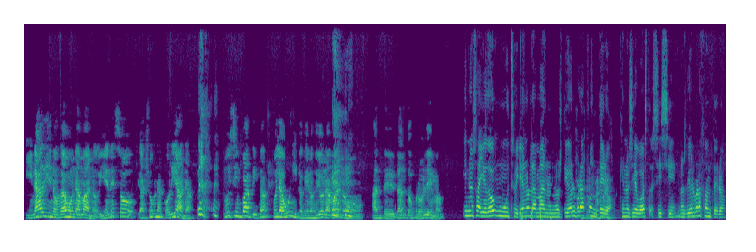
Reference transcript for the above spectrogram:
Y nadie nos daba una mano. Y en eso cayó una coreana, muy simpática, fue la única que nos dio una mano ante tanto problema. Y nos ayudó mucho, ya no la mano, nos dio el brazo entero, que nos llevó hasta... Sí, sí, nos dio el brazo entero.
